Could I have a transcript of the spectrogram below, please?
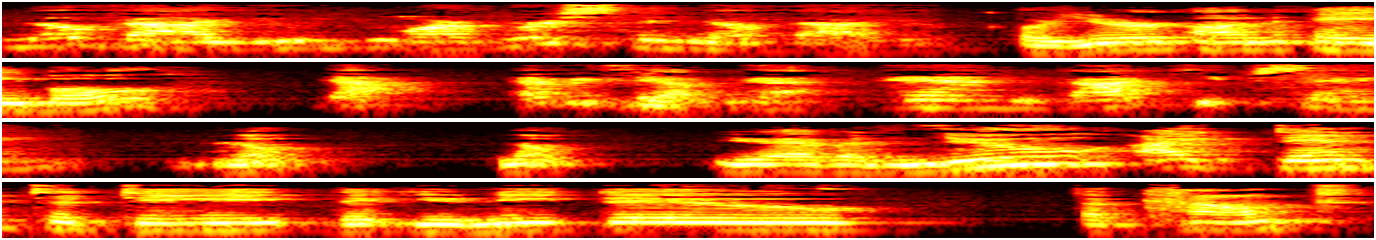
no value, you are worse than no value. Or you're unable. Yeah, everything Yep. yeah. And God keeps saying, Nope. Nope. You have a new identity that you need to account,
